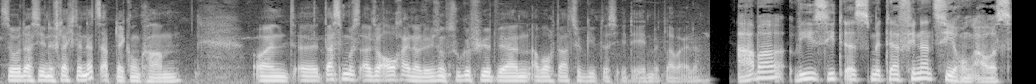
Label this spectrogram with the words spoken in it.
so, dass sie eine schlechte Netzabdeckung haben. Und äh, das muss also auch einer Lösung zugeführt werden, aber auch dazu gibt es Ideen mittlerweile. Aber wie sieht es mit der Finanzierung aus?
